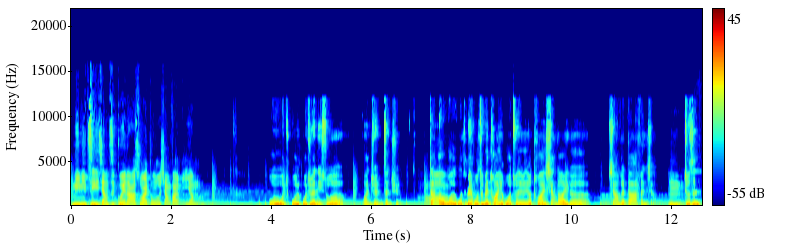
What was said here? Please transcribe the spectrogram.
你你自己这样子归纳出来，跟我的想法有一样吗？我我我我觉得你说的完全正确，但呃，哦我我这边我这边突然我这边又突然想到一个想要跟大家分享。嗯，就是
